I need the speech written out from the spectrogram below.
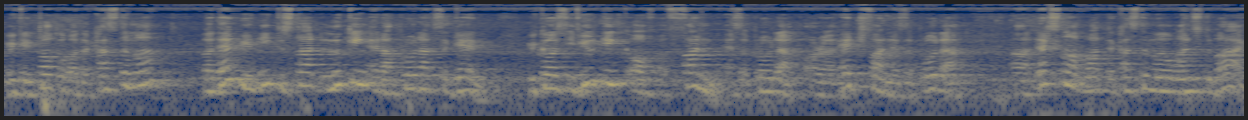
we can talk about the customer, but then we need to start looking at our products again. Because if you think of a fund as a product or a hedge fund as a product, uh, that's not what the customer wants to buy.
